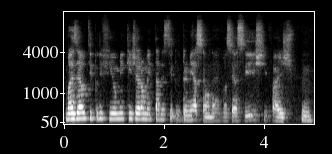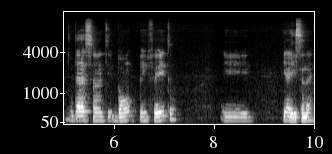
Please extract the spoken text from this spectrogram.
Mas é o tipo de filme que geralmente está nesse tipo de premiação, né? Você assiste, faz hum, interessante, bom, bem feito. E, e é isso, né?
